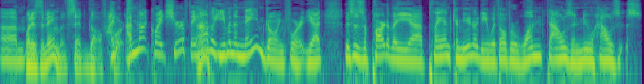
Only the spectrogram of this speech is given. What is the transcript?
Um, What is the name of said golf course? I'm not quite sure if they Huh? have a, even a name going for it yet. This is a part of a uh, planned community with over 1,000 new houses.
